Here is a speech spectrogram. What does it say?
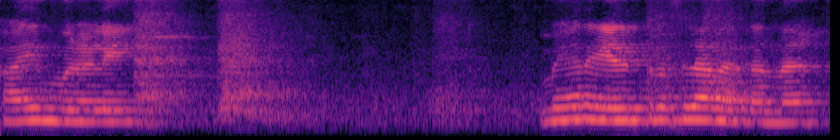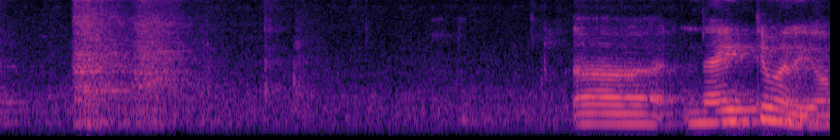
ഹായ് മുരളി. വേറെ ഏത് ഡ്രസ്സിലാണ് വേണ്ടത് നൈറ്റ് മതിയോ?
